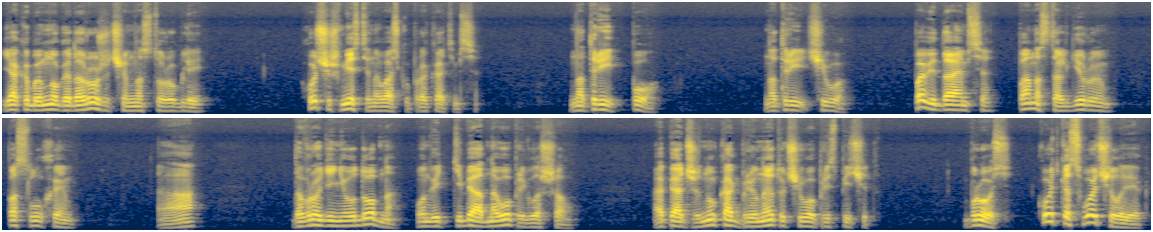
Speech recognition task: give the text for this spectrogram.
Якобы много дороже, чем на 100 рублей. Хочешь вместе на Ваську прокатимся? На три по. На три чего? Повидаемся, поностальгируем, послухаем. А, да вроде неудобно, он ведь тебя одного приглашал. Опять же, ну как брюнету чего приспичит? Брось, Котька свой человек.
